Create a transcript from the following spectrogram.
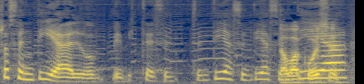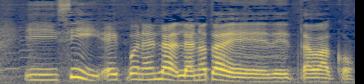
yo sentía algo, ¿viste? Se- Sentía, sentía, ¿Tabaco sentía. Y sí, eh, bueno, es la, la nota de, de tabaco.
